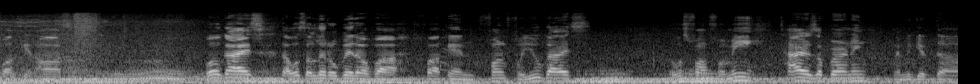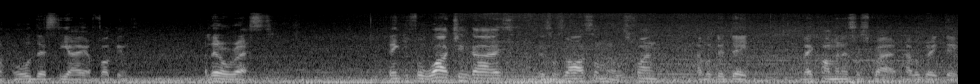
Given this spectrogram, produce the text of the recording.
fucking awesome. Well, guys, that was a little bit of uh, fucking fun for you guys. It was fun for me. Tires are burning. Let me give the old STI a fucking a little rest. Thank you for watching, guys. This was awesome. It was fun. Have a good day. Like, comment, and subscribe. Have a great day.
